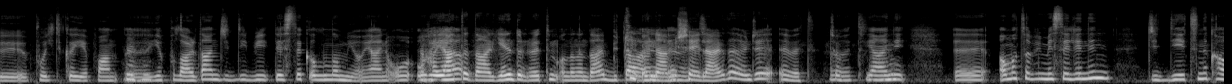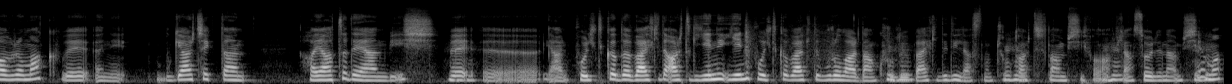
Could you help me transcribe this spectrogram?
e, politika yapan e, yapılardan ciddi bir destek alınamıyor. Yani o oraya Hayata dair yeniden üretim alanına dair bütün Dair, önemli evet. şeyler de önce evet. çok- evet yani e, ama tabii meselenin ciddiyetini kavramak ve hani bu gerçekten hayata değen bir iş ve e, yani politikada belki de artık yeni yeni politika belki de buralardan kuruluyor. Belki de değil aslında çok tartışılan bir şey falan filan söylenen bir şey ama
